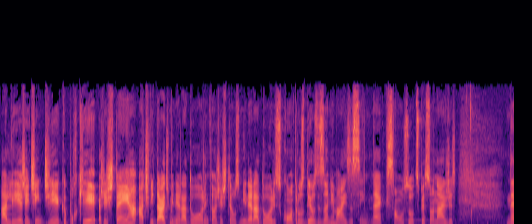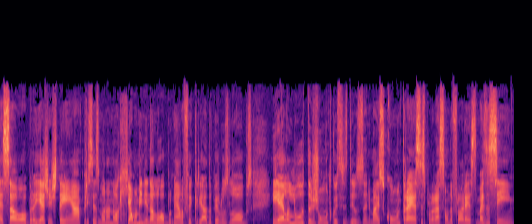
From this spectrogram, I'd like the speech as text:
ali a gente indica porque a gente tem a atividade mineradora, então a gente tem os mineradores contra os deuses animais, assim, né? Que são os outros personagens nessa obra. E a gente tem a Princesa Mononoke, que é uma menina lobo, né? Ela foi criada pelos lobos e ela luta junto com esses deuses animais contra essa exploração da floresta. Mas assim,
